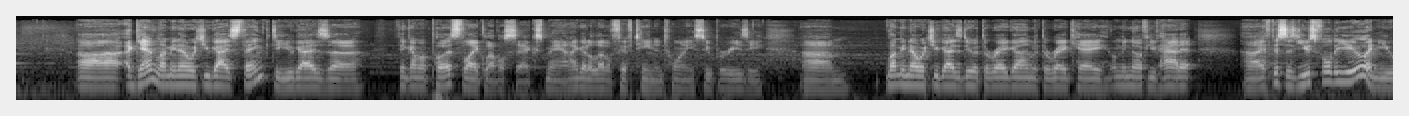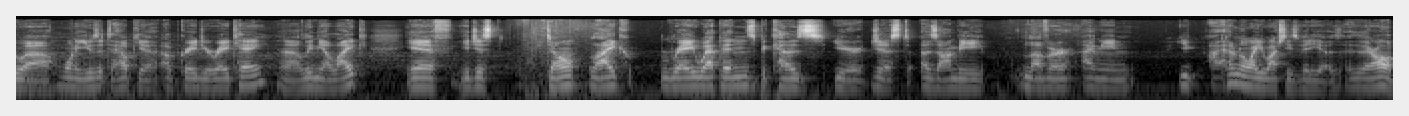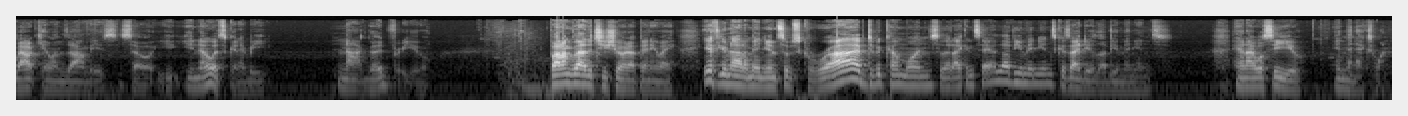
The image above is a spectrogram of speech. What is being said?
uh, again, let me know what you guys think. Do you guys uh, think I'm a puss? Like level 6, man, I go to level 15 and 20 super easy. Um, let me know what you guys do with the ray gun, with the ray K. Let me know if you've had it. Uh, if this is useful to you and you uh, want to use it to help you upgrade your Ray K, uh, leave me a like. If you just don't like Ray weapons because you're just a zombie lover, I mean, you I don't know why you watch these videos. They're all about killing zombies, so you, you know it's going to be not good for you. But I'm glad that you showed up anyway. If you're not a minion, subscribe to become one so that I can say I love you, minions, because I do love you, minions. And I will see you in the next one.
